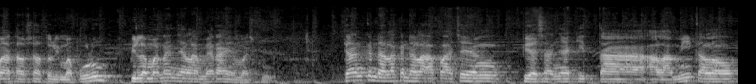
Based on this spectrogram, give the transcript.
atau 150 bila mana nyala merah ya Mas Bu. Dan kendala-kendala apa aja yang biasanya kita alami kalau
